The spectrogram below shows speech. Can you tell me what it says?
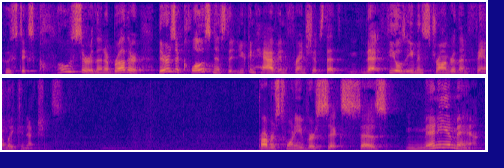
who sticks closer than a brother, there's a closeness that you can have in friendships that, that feels even stronger than family connections. Proverbs 20, verse 6 says, Many a man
